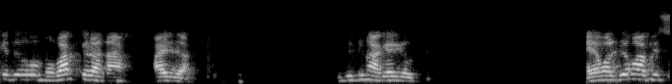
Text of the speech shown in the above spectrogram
কিন্তু অফিস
